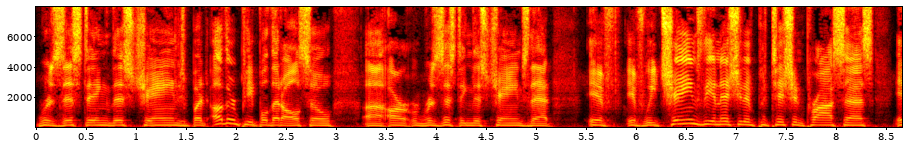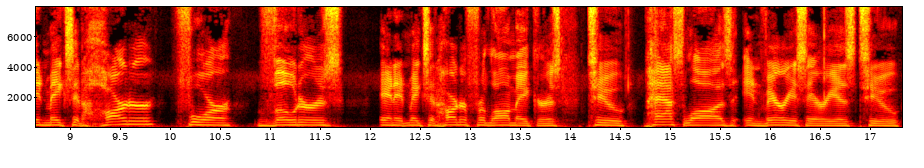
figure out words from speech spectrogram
resisting this change, but other people that also uh, are resisting this change that if if we change the initiative petition process, it makes it harder for voters and it makes it harder for lawmakers to pass laws in various areas to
